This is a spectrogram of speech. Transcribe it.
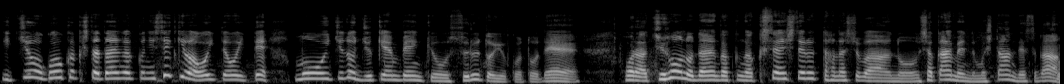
一応合格した大学に席は置いておいてもう一度受験勉強をするということでほら地方の大学が苦戦してるって話はあの社会面でもしたんですが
